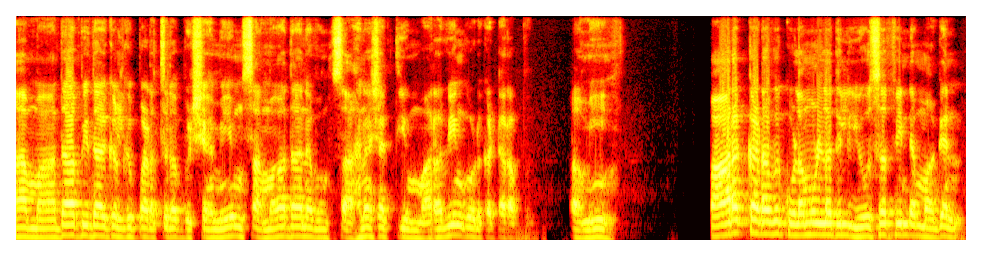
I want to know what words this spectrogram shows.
ആ മാതാപിതാക്കൾക്ക് പടച്ചടപ്പ് ക്ഷമയും സമാധാനവും സഹനശക്തിയും മറവിയും കൊടുക്കട്ടെ റബ്ബ്. അമീൻ പാറക്കടവ് കുളമുള്ളതിൽ യൂസഫിന്റെ മകൻ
